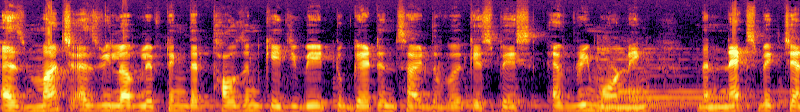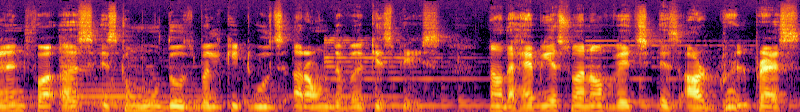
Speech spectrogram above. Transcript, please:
As much as we love lifting that 1000 kg weight to get inside the workspace every morning, the next big challenge for us is to move those bulky tools around the workspace. Now the heaviest one of which is our drill press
